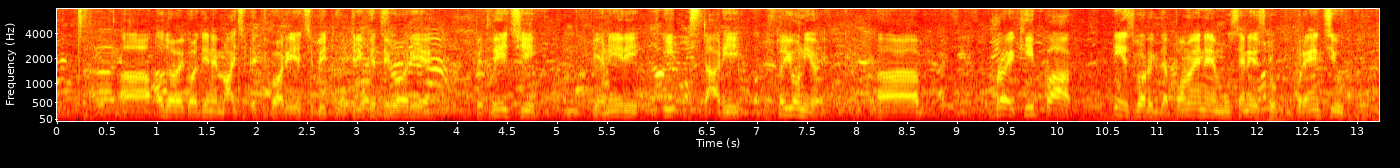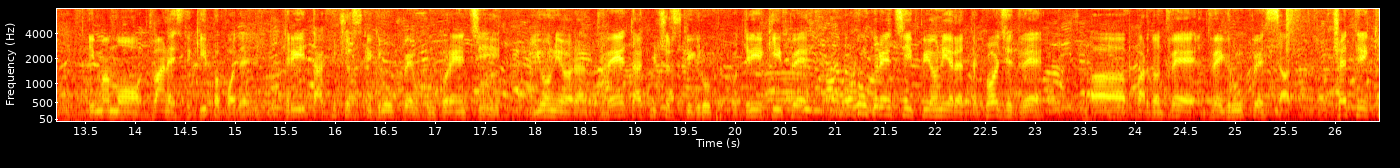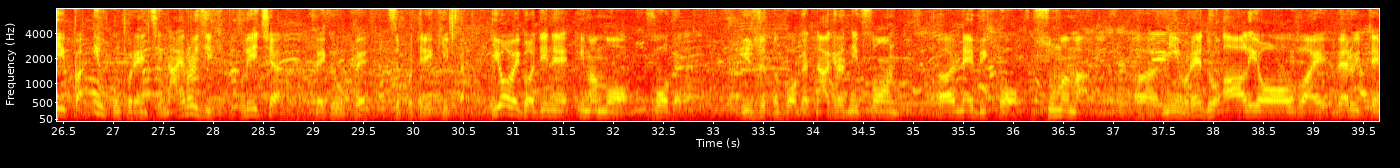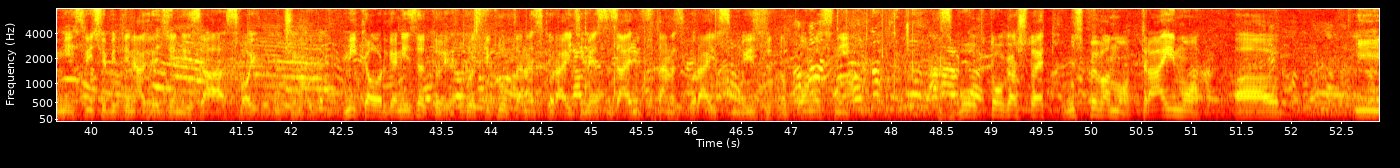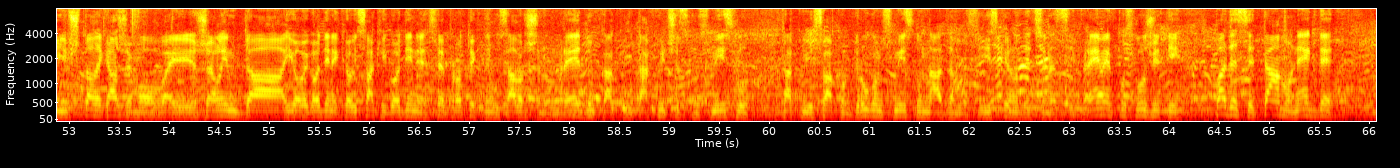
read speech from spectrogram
Od ove godine mlađe kategorije će biti u tri kategorije, Petlići, pioniri i stariji, odnosno juniori. Broj ekipa nije zgorek da pomenem, u seniorsku konkurenciju imamo 12 ekipa podeljenih u tri takmičarske grupe, u konkurenciji juniora dve takmičarske grupe po tri ekipe, u konkurenciji pionira takođe dve, pardon, dve, dve grupe sa četiri ekipa i u konkurenciji najmlađih petlića dve grupe sa po tri ekipe. I ove godine imamo bogat, izuzetno bogat nagradni fond, ne bih o sumama nije u redu, ali ovaj, verujte mi, svi će biti nagrađeni za svoj učinak. Mi kao organizatori, futbolski klub Tanas Korajić i mjesta zajednica Tanas Korajić smo izuzetno ponosni zbog toga što eto, uspevamo, trajimo, i šta da kažem, ovaj, želim da i ove godine kao i svake godine sve protekne u savršenom redu, kako u takmičarskom smislu, tako i u svakom drugom smislu. Nadamo se iskreno da će nas i vreme poslužiti, pa da se tamo negde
